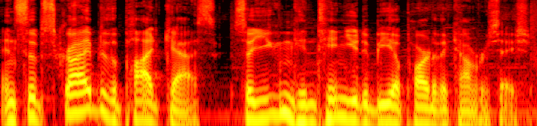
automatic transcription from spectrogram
and subscribe to the podcast so you can continue to be a part of the conversation.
